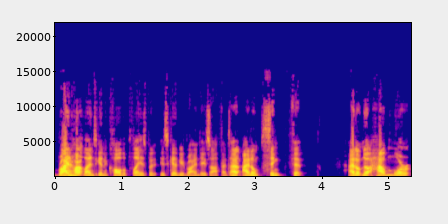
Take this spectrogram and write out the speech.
Brian Hartline's going to call the plays, but it's going to be Ryan Day's offense. I, I don't think that. I don't know how more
